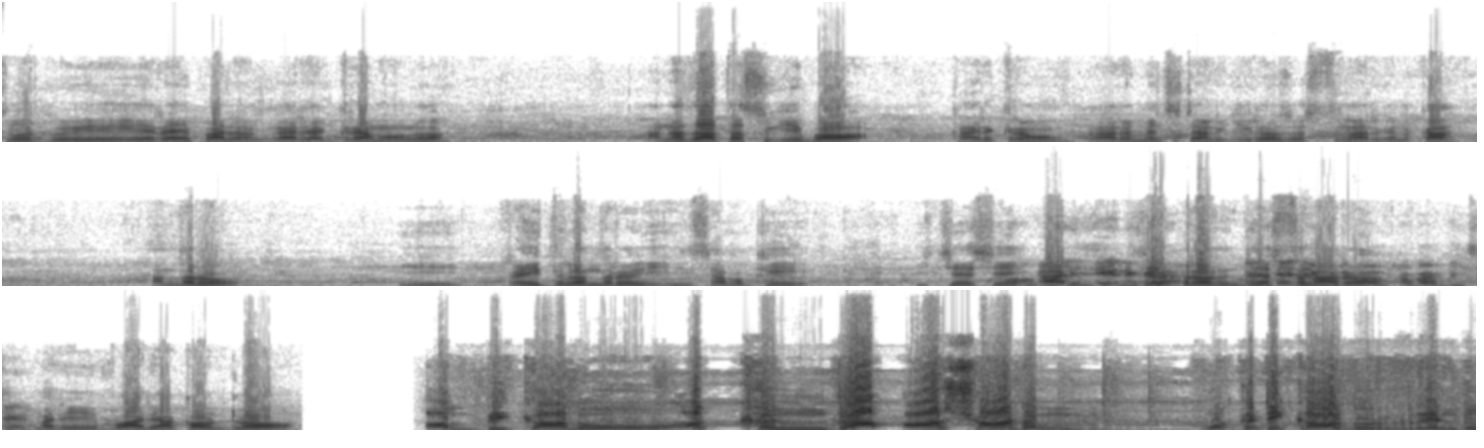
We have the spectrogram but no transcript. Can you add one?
తూర్పు ఏరాయపాలెం గార- గ్రామంలో అన్నదాత సుఖీభవ కార్యక్రమం ప్రారంభించడానికి ఈరోజు వస్తున్నారు కనుక అందరూ ఈ రైతులందరూ ఈ సభకి ఇచ్చేసి. జయప్రదం చేస్తున్నారు. మరి వారి అకౌంట్లో అంబికాలో అఖండ ఆషాఢం ఒకటి కాదు రెండు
